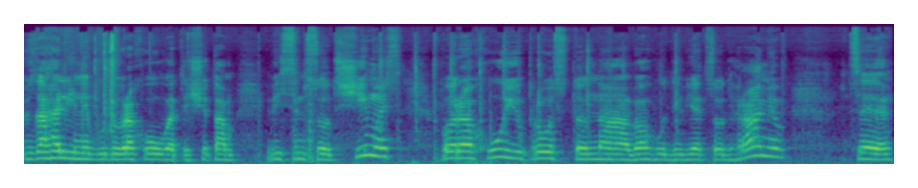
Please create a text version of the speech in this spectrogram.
взагалі не буду враховувати, що там 800 з чимось. Порахую просто на вагу 900 грамів. Це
